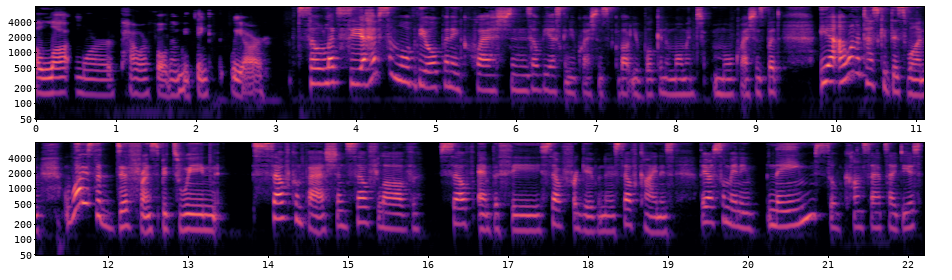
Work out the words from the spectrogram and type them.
a lot more powerful than we think we are. So let's see. I have some of the opening questions. I'll be asking you questions about your book in a moment, more questions. But yeah, I wanted to ask you this one. What is the difference between self compassion, self love, self empathy, self forgiveness, self kindness? There are so many names, so concepts, ideas.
